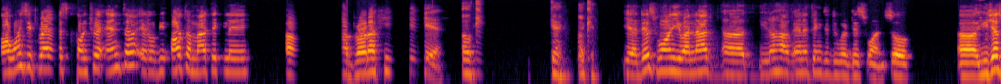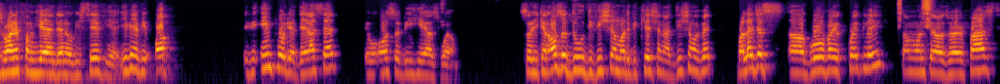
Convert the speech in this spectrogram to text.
or once you press Control Enter, it will be automatically uh, brought up here. Okay. Okay. Okay. Yeah, this one you are not. Uh, you don't have anything to do with this one. So, uh, you just run it from here, and then it will be saved here. Even if you up, if you import your data set, it will also be here as well. So you can also do division, multiplication, addition with it. But let's just uh, go over it quickly. Someone tells very fast.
